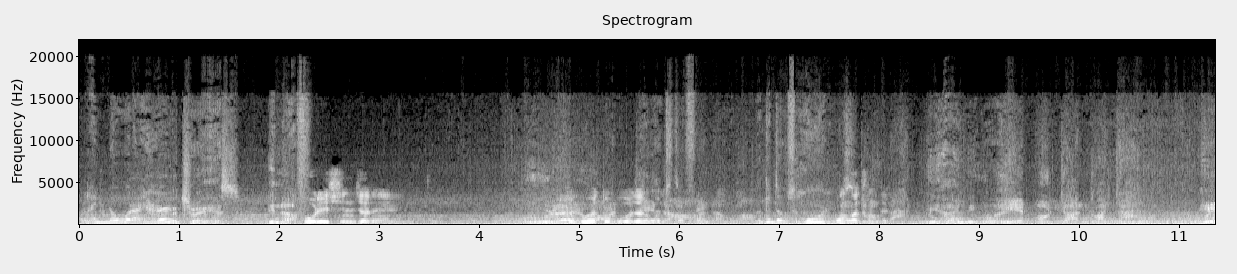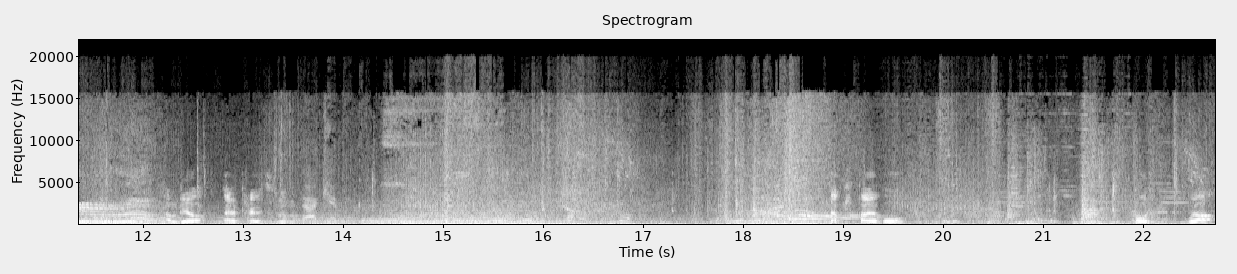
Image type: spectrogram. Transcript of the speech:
But I know what I heard. Atreus, enough. 보리 신전에 또 뭐야 또 뭐가 It looks 거야? different. Look at those horns. 왕 같은데 Behind me, boy. 덤벼 날파리 같은 놈아 That can't be good. 일단 피 빨고 어 뭐야?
